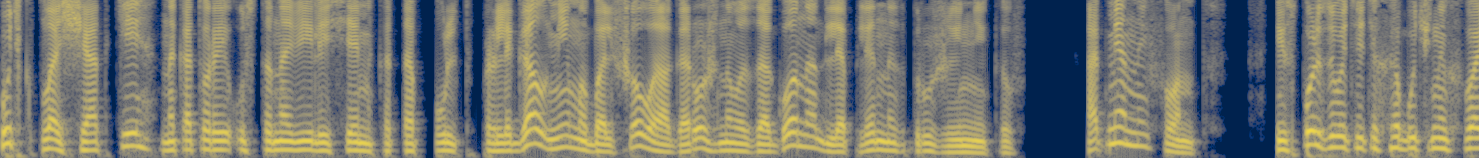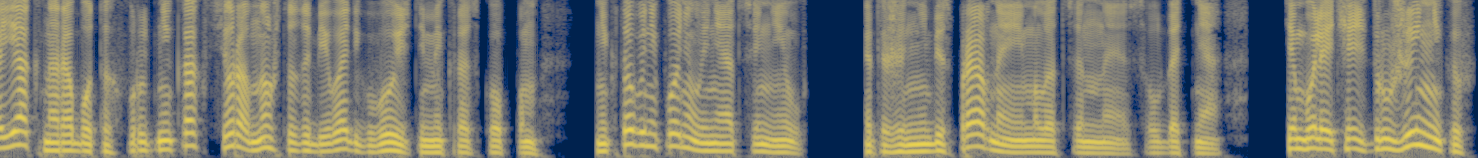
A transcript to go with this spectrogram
Путь к площадке, на которой установили семь катапульт, пролегал мимо большого огороженного загона для пленных дружинников. Отменный фонд. Использовать этих обученных вояк на работах в рудниках все равно, что забивать гвозди микроскопом. Никто бы не понял и не оценил. Это же не бесправная и малоценная солдатня. Тем более часть дружинников,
